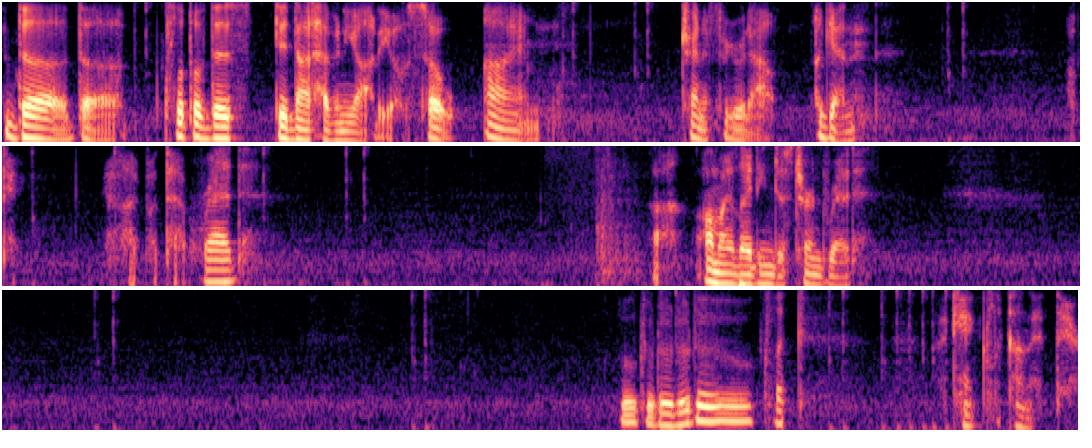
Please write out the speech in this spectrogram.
the the clip of this did not have any audio so I'm trying to figure it out again. Okay if I put that red. Ah, all my lighting just turned red Ooh, doo, doo, doo, doo. Click. I can't click on it there.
